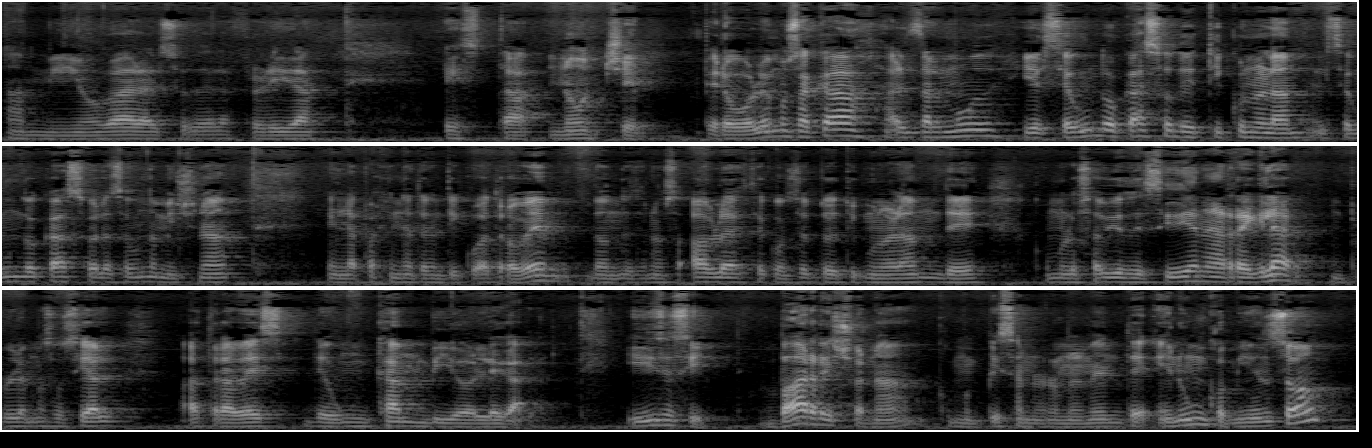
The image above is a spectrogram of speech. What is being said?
a mi hogar al sur de la Florida esta noche. Pero volvemos acá al Talmud y el segundo caso de Tikkun Olam, el segundo caso de la segunda Mishnah en la página 34b, donde se nos habla de este concepto de Tikkun Olam de cómo los sabios decidían arreglar un problema social a través de un cambio legal. Y dice así, Barrishona, como empieza normalmente, en un comienzo,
